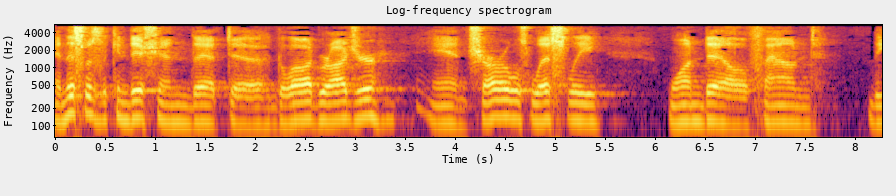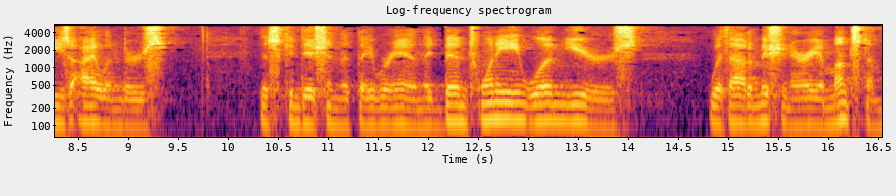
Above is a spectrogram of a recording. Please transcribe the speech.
And this was the condition that uh, Glaud Rodger and Charles Wesley Wandell found these islanders, this condition that they were in. They'd been 21 years without a missionary amongst them.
